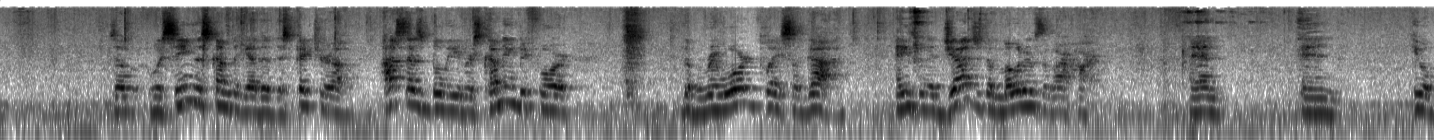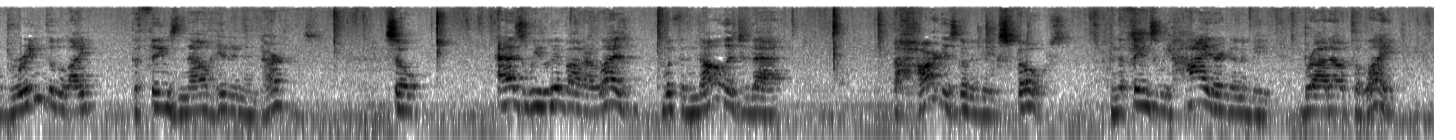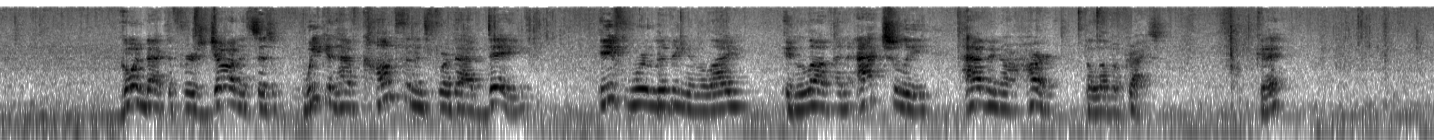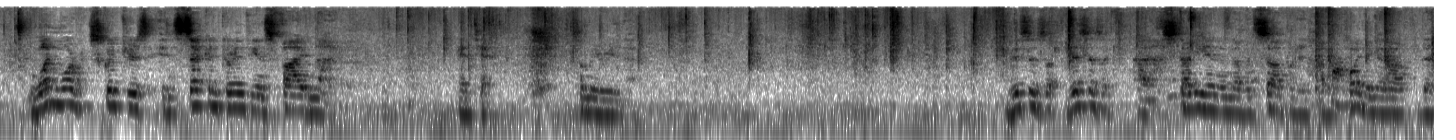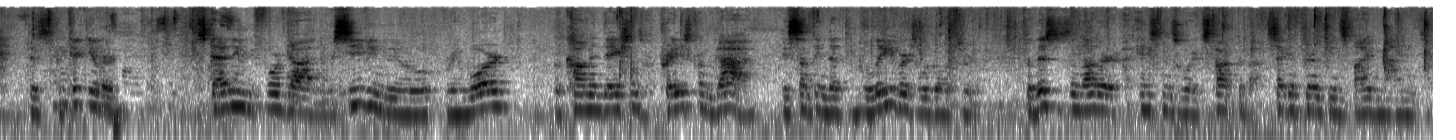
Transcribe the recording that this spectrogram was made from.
So we're seeing this come together this picture of us as believers coming before the reward place of God. And He's going to judge the motives of our heart. And, and He will bring to light the things now hidden in darkness. So as we live out our lives with the knowledge that the heart is going to be exposed and the things we hide are going to be brought out to light. Going back to First John, it says we can have confidence for that day if we're living in life, in love, and actually have in our heart the love of Christ. Okay? One more scripture is in 2 Corinthians 5 9 and 10. Somebody read that. This is, a, this is a, a study in and of itself, but it, I'm pointing it out that this particular standing before God and receiving the reward or commendations or praise from God is something that believers will go through. So this is another instance where it's talked about. 2 Corinthians 5, 9, and 10.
